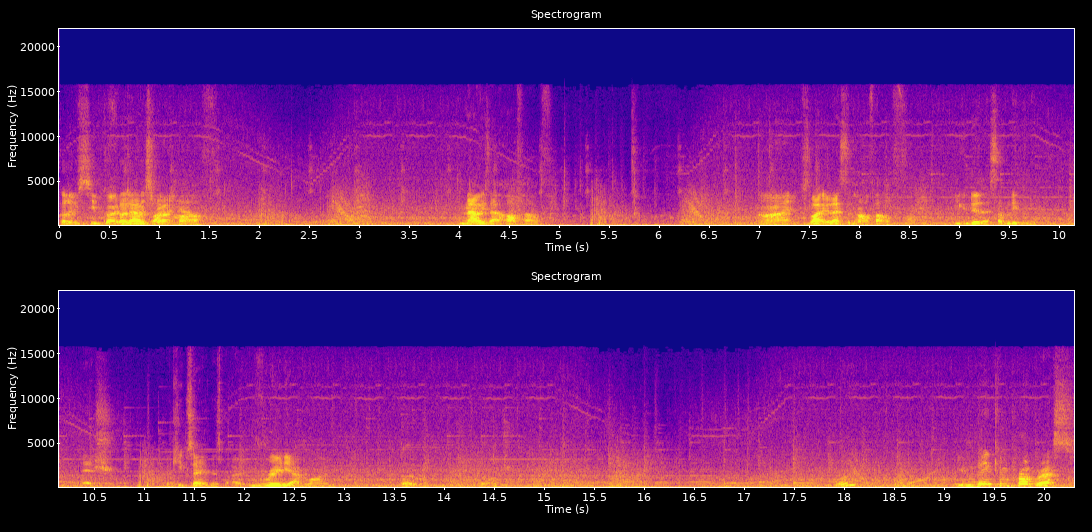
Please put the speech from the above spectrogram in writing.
Got to be super Got him down to like right now. half. Now he's at half health. Alright. Slightly less than half health. You can do this, I believe in you. Ish. I keep saying this, but I really am lying. Dope. Well, You're making progress.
